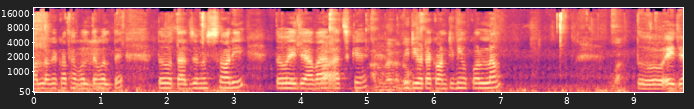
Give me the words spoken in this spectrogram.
ওর লগে কথা বলতে বলতে। তো তার জন্য সরি তো এই যে আবার আজকে। ভিডিওটা কন্টিনিউ করলাম। তো এই যে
